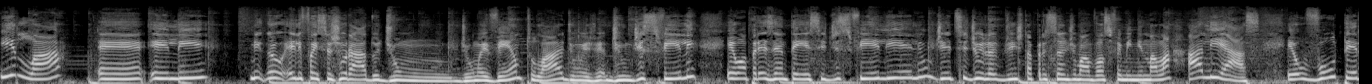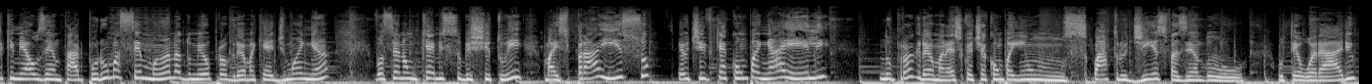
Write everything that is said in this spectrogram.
E lá é, ele ele foi ser jurado de um, de um evento lá, de um, de um desfile. Eu apresentei esse desfile e ele um dia decidiu: a gente está precisando de uma voz feminina lá. Aliás, eu vou ter que me ausentar por uma semana do meu programa, que é de manhã. Você não quer me substituir, mas para isso eu tive que acompanhar ele no programa, né? Acho que eu te acompanhei uns quatro dias fazendo o, o teu horário.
